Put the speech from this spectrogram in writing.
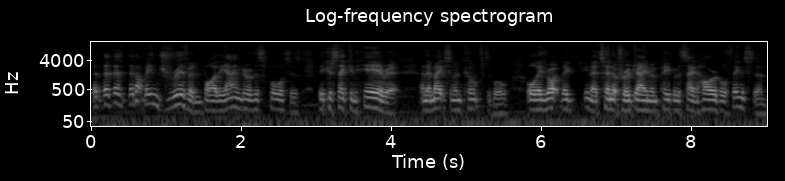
They're, they're not being driven by the anger of the supporters because they can hear it and it makes them uncomfortable, or they, they you know turn up for a game and people are saying horrible things to them.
